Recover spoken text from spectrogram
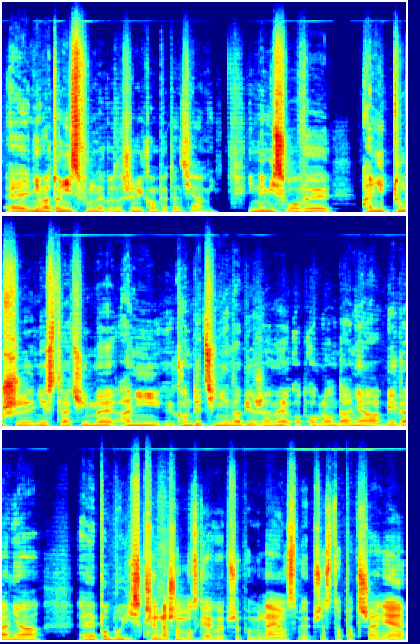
E, Nie ma to nic wspólnego z naszymi kompetencjami. Innymi słowy, ani tuszy nie stracimy, ani kondycji nie nabierzemy od oglądania, biegania e, po boisku. Czy nasze mózgi jakby przypominają sobie przez to patrzenie,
